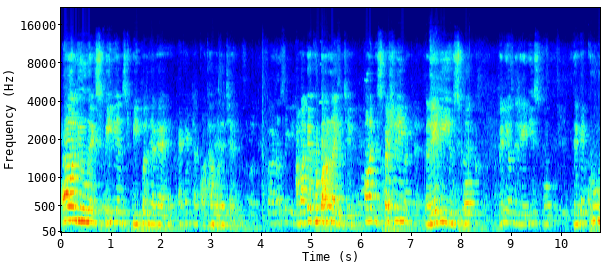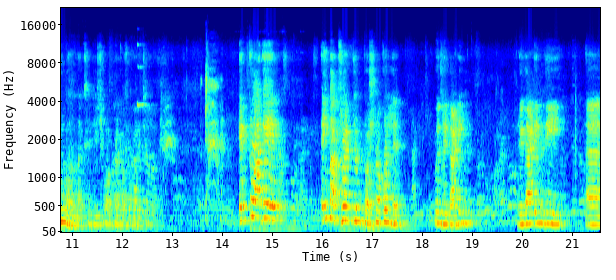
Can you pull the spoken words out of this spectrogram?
অল ইউ এক্সপিরিয়েন্সড পিপল যারা এক একটা কথা বলেছেন, আমাকে খুব ভালো লাগছে। Specially lady you spoke many of the lady spoke দেখে খুবই ভালো লাগছে যে সব আপনার কথা একটু আগে এই মাত্র একজন প্রশ্ন করলেন regarding regarding the uh,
